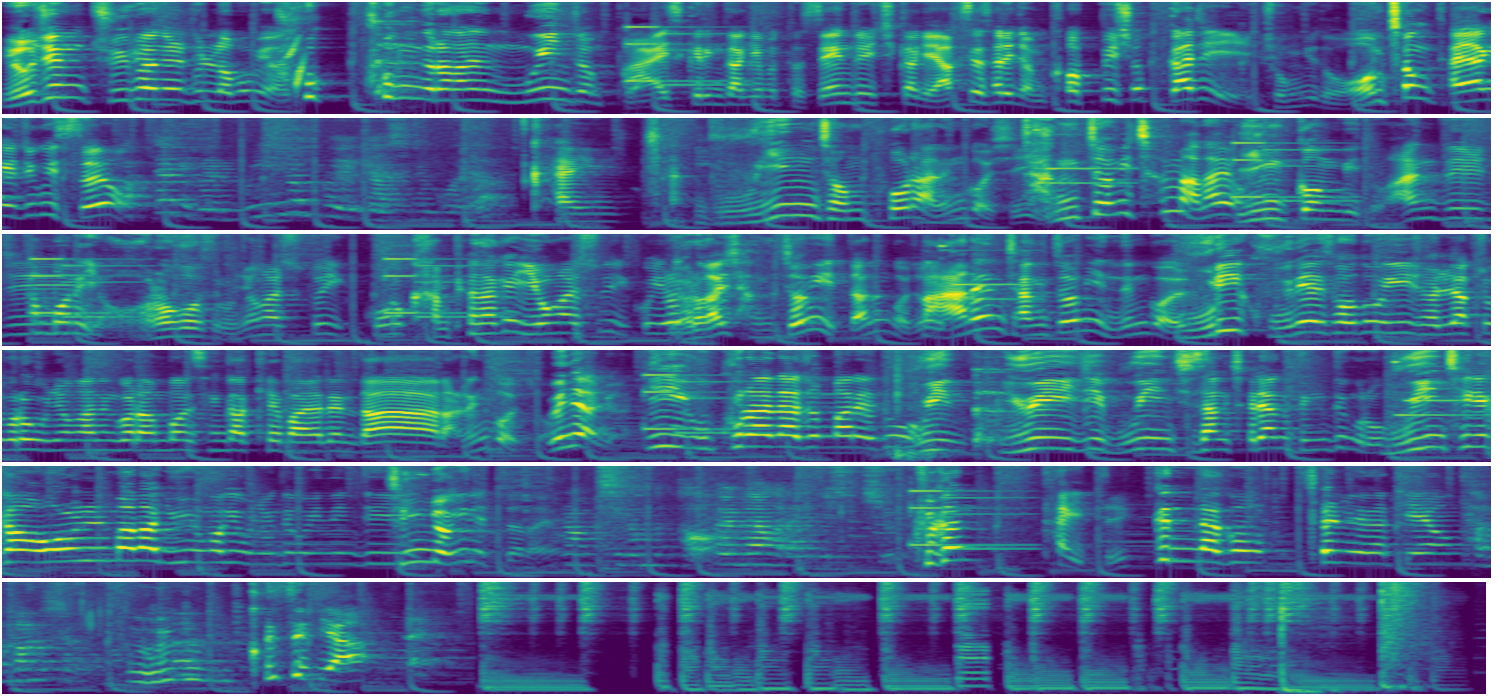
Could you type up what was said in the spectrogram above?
요즘 주변을 둘러보면 훅훅 늘어나는 무인 점포 아이스크림 가게부터 샌드위치 가게, 액세서리점, 커피숍까지 종류도 엄청 다양해지고 있어요. 갑자기 왜 무인 점포 얘기하시는 거예요? 아이 참 무인 점포라는 것이 장점이 참 많아요. 인건비도 안 들지. 한 번에 여러 곳을 운영할 수도 있고 또 간편하게 이용할 수도 있고 이런 여러 가지 장점이 있다는 거죠. 많은 장점이 있는 걸 우리 군에서도 이 전략적으로 운영하는 걸 한번 생각해 봐야 된다라는 거죠. 왜냐하면 이 우크라이나 전만 해도 무인 UAG 무인 지상 차량 등등으로 무인 체계가 얼마나 유용하게 운영되고 있는지 증명이 됐잖아요 그럼 지금부터 설명을 해주십시오. 그건 타이틀 끝나고 설명할게요 단방식으로. 컨셉이야.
